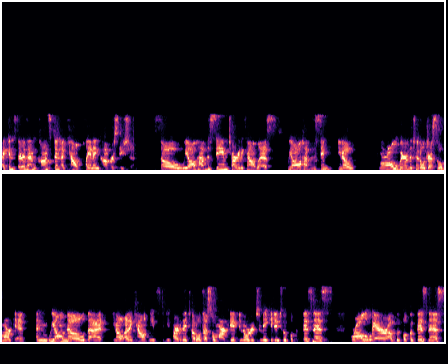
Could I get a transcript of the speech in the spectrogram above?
I consider them constant account planning conversations. So, we all have the same target account list. We all have the same, you know, we're all aware of the total addressable market. And we all know that, you know, an account needs to be part of the total addressable market in order to make it into a book of business. We're all aware of the book of business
